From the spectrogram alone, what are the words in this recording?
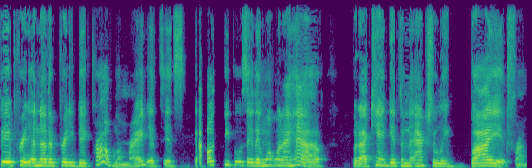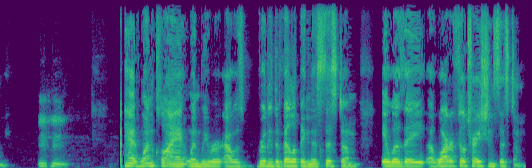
big, pretty, another pretty big problem, right? It's it's all these people who say they want what I have, but I can't get them to actually buy it from me. Mm-hmm. I had one client when we were, I was really developing this system. It was a, a water filtration system.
